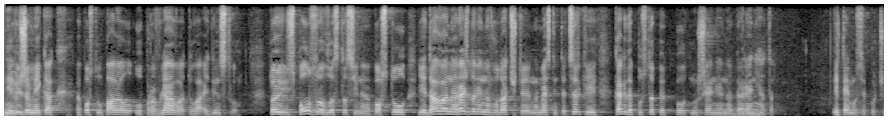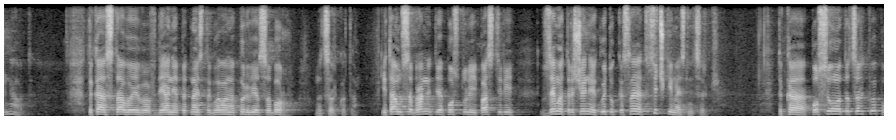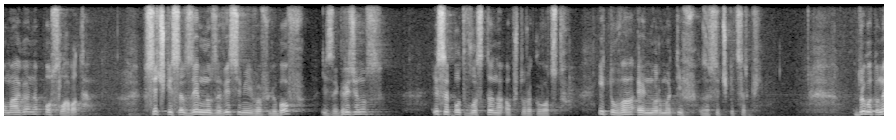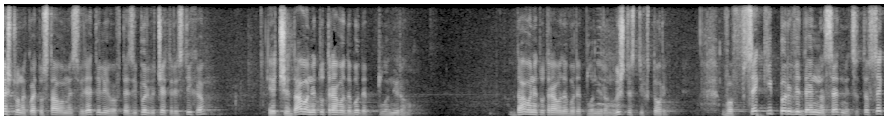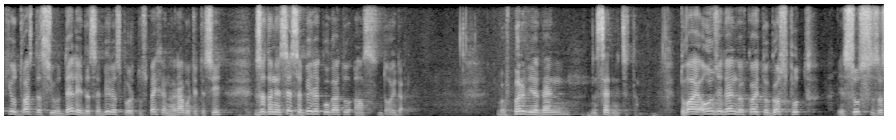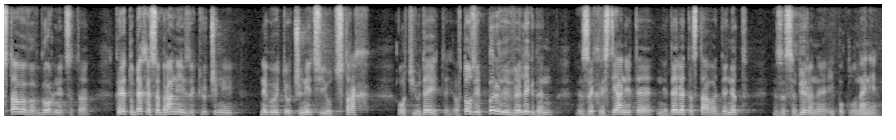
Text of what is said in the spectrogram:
Ние виждаме как апостол Павел управлява това единство. Той използва властта си на апостол и дава нареждане на водачите на местните църкви как да постъпят по отношение на даренията. И те му се подчиняват. Така става и в Деяния 15 глава на първия събор на църквата. И там събраните апостоли и пастири вземат решения, които касаят всички местни църкви. Така по-силната църква помага на по-слабата. Всички са взаимно зависими в любов и загриженост и са под властта на общо ръководство. И това е норматив за всички църкви. Другото нещо, на което ставаме свидетели в тези първи четири стиха, е, че даването трябва да бъде планирано. Даването трябва да бъде планирано. Вижте стих 2. Във всеки първи ден на седмицата, всеки от вас да си отделя и да събира според успеха на работите си, за да не се събира, когато аз дойда. В първия ден на седмицата. Това е онзи ден, в който Господ Исус застава в горницата, където бяха събрани и заключени неговите ученици от страх от юдеите. В този първи велик ден за християните неделята става денят за събиране и поклонение.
